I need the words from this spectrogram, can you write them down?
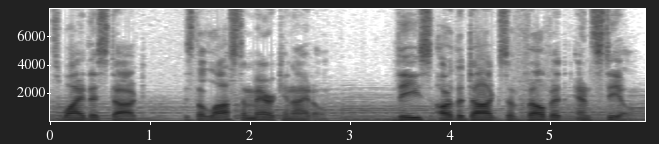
is why this dog is the lost American idol. These are the dogs of velvet and steel.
